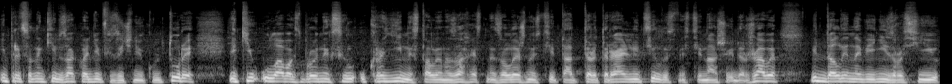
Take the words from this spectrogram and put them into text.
і представників закладів фізичної культури, які у лавах збройних сил України стали на захист незалежності та територіальної цілісності нашої держави, віддали на війні з Росією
